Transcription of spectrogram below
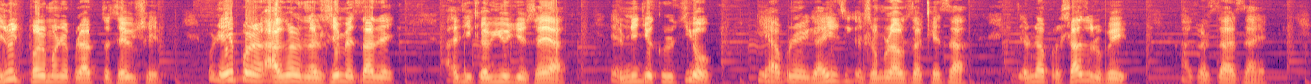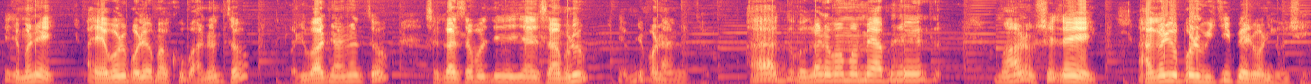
એનું જ ફળ મને પ્રાપ્ત થયું છે. પણ એ પણ આગળ નરસિંહ મહેતાને આદિ કવિઓ જે થયા, એમની જે કૃતિઓ એ આપણે ગાઈ સંભળાવતા કહેતા, તેમના પ્રસાદ રૂપે આ કરતા હતા એટલે મને આ એવોર્ડ મળ્યોમાં ખૂબ આનંદ થયો, પરિવારને આનંદ થયો, સગા સંબંધીને જ્યાં સાંભળ્યું, એમને પણ આનંદ થયો. આ વગાડવામાં મેં આપણે માણ છે તે આંગળીઓ પર વીંટી પહેરવાની હોય છે.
